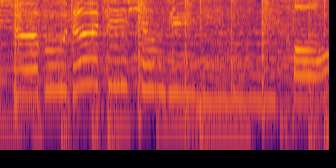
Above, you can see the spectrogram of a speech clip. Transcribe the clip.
舍不得今生与你错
